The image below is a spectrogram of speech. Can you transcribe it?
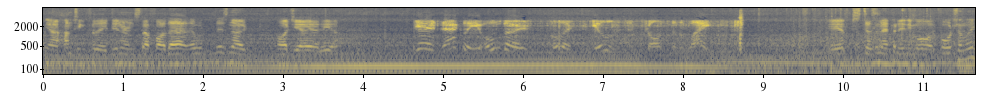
you know, hunting for their dinner and stuff like that. Would- There's no IGA out here. Yeah, exactly. All those all those skills have just gone to the waste. Yep, just doesn't happen anymore, unfortunately.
